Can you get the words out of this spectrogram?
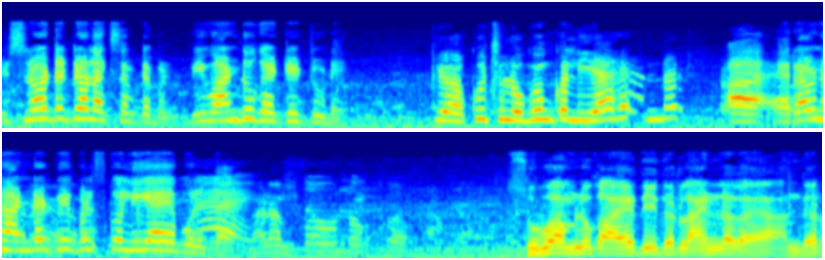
it's not at all acceptable we want to get it today क्या कुछ लोगों को लिया है अंदर? अराउंड हंड्रेड पीपल्स को लिया है बोलता है। सुबह हम लोग आए थे इधर लाईन लगाया अंदर।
